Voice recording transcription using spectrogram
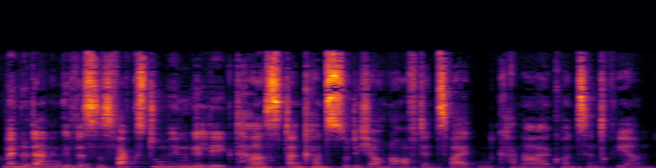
wenn du dann ein gewisses Wachstum hingelegt hast, dann kannst du dich auch noch auf den zweiten Kanal konzentrieren.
